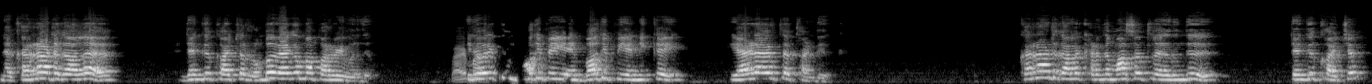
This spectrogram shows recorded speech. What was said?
இந்த கர்நாடகால டெங்கு காய்ச்சல் ரொம்ப வேகமா பரவி வருது. பயமா இது வரைக்கும் பாதிப்பு பாதிப்பு எண்ணிக்கை ஏழாயிரத்தை தாண்டி இருக்கு. கர்நாடகால கடந்த மாசத்துல இருந்து டெங்கு காய்ச்சல்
